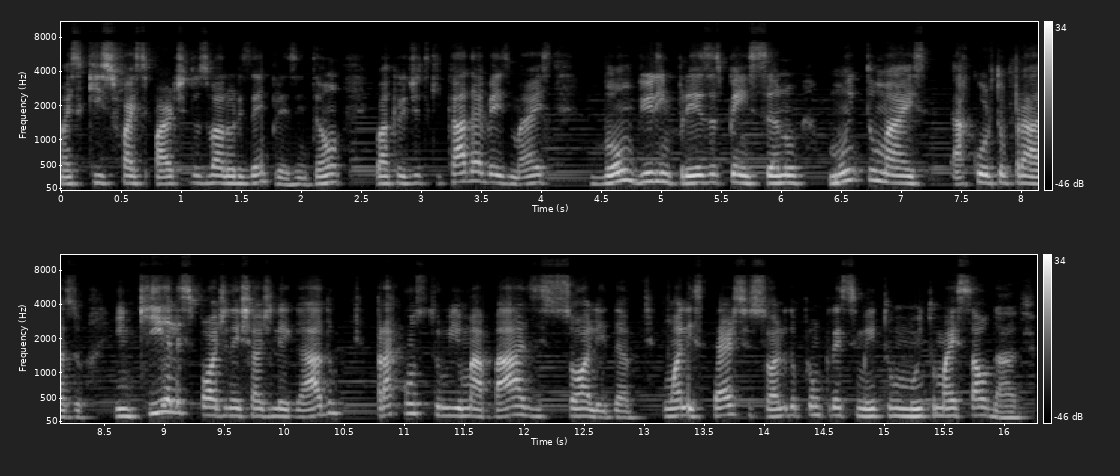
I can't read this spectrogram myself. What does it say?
mas que isso faz parte dos valores da empresa. Então, eu acredito que cada vez mais vão vir empresas pensando muito mais a curto prazo em que eles podem deixar de legado para construir uma base sólida, um alicerce sólido para um crescimento muito mais saudável.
